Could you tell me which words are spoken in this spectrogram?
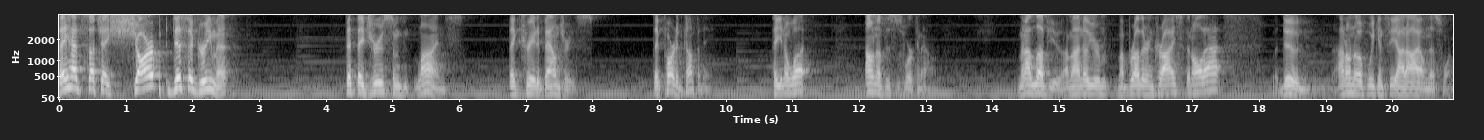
They had such a sharp disagreement that they drew some lines they created boundaries. They parted company. Hey, you know what? I don't know if this is working out. I mean, I love you. I mean, I know you're my brother in Christ and all that. But, dude, I don't know if we can see eye to eye on this one.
